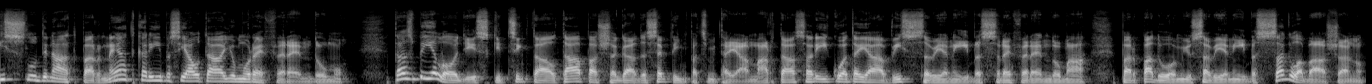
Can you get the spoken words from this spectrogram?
izsludināt par neatkarības jautājumu referendumu. Tas bija loģiski, cik tālu tā paša gada 17. martā sarīkotajā Vissavienības referendumā par Padomju Savienības saglabāšanu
